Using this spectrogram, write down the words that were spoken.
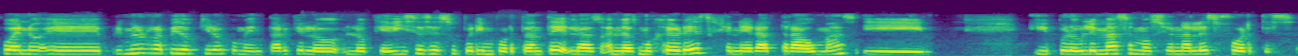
Bueno, eh, primero rápido quiero comentar que lo, lo que dices es súper importante. Las, en las mujeres genera traumas y, y problemas emocionales fuertes.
